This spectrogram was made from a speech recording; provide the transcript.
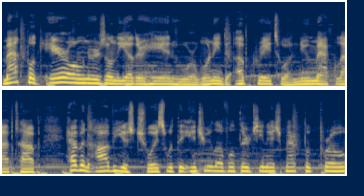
MacBook Air owners, on the other hand, who are wanting to upgrade to a new Mac laptop, have an obvious choice with the entry level 13 inch MacBook Pro,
